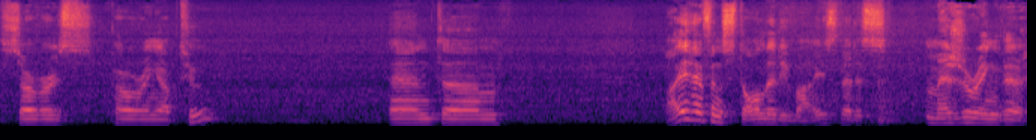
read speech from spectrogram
servers powering up too. And um, I have installed a device that is measuring the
